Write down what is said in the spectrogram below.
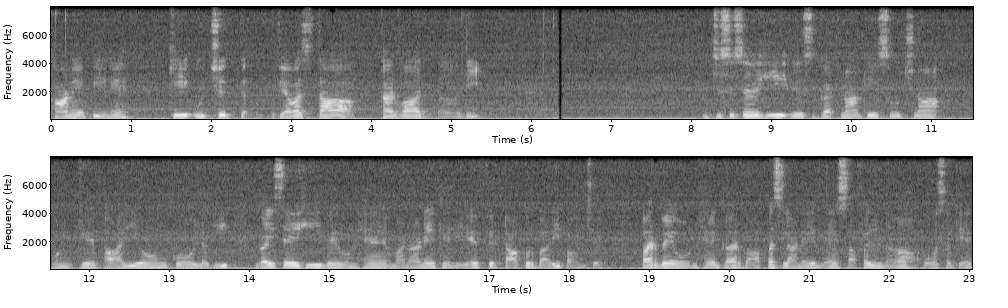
खाने पीने की उचित व्यवस्था करवा दी। जिससे ही इस घटना की सूचना उनके भाइयों को लगी, वैसे ही वे उन्हें मनाने के लिए फिर ठाकुर बारी पहुँचे। पर वे उन्हें घर वापस लाने में सफल न हो सके।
